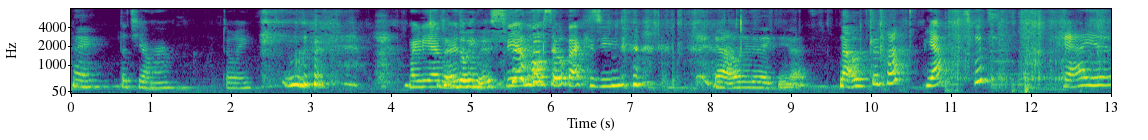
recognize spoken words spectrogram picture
Nee. Dat is jammer. Sorry. Maar jullie hebben, Doimus. jullie hebben al zo vaak gezien. Ja, al hele week inderdaad. Nou, vraag. Ja, is goed. Graaien.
